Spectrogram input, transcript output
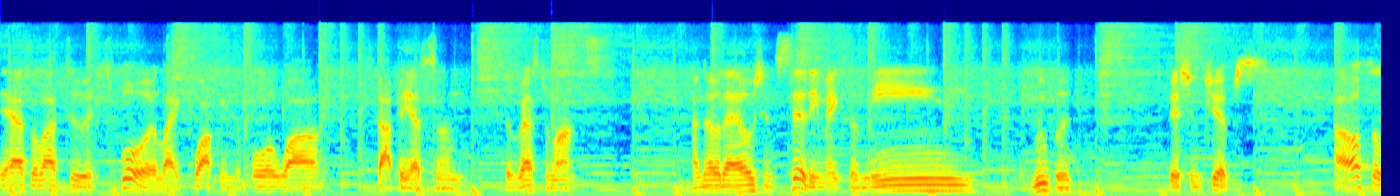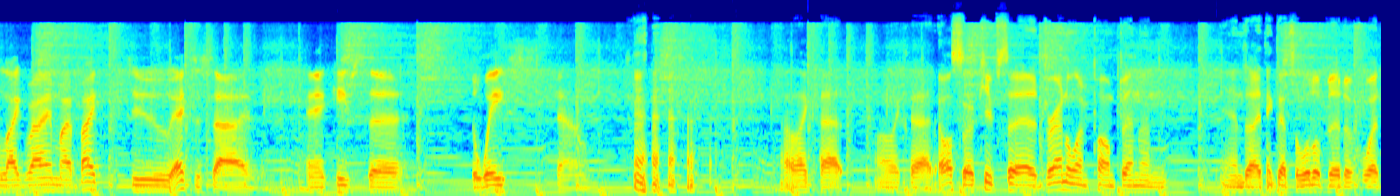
It has a lot to explore, like walking the boardwalk, stopping at some the restaurants. I know that Ocean City makes a mean Rupert fish and chips. I also like riding my bike to exercise and it keeps the the waist down. I like that. I like that. Also, keeps the adrenaline pumping, and and I think that's a little bit of what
